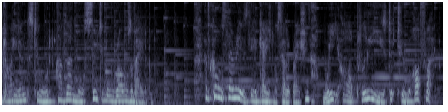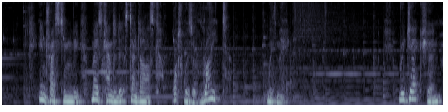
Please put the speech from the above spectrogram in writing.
guidance toward other more suitable roles available. Of course, there is the occasional celebration we are pleased to offer. Interestingly, most candidates don't ask what was right with me. Rejection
